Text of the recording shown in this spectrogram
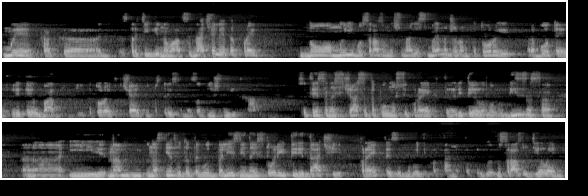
мы, как э, стратегия инноваций, начали этот проект, но мы его сразу начинали с менеджером, который работает в ритейл-банке, который отвечает непосредственно за внешний вид Соответственно, сейчас это полностью проект ритейлового бизнеса, а, и нам, у нас нет вот этой вот болезненной истории передачи проекта из одного департамента в другой. Мы сразу делаем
